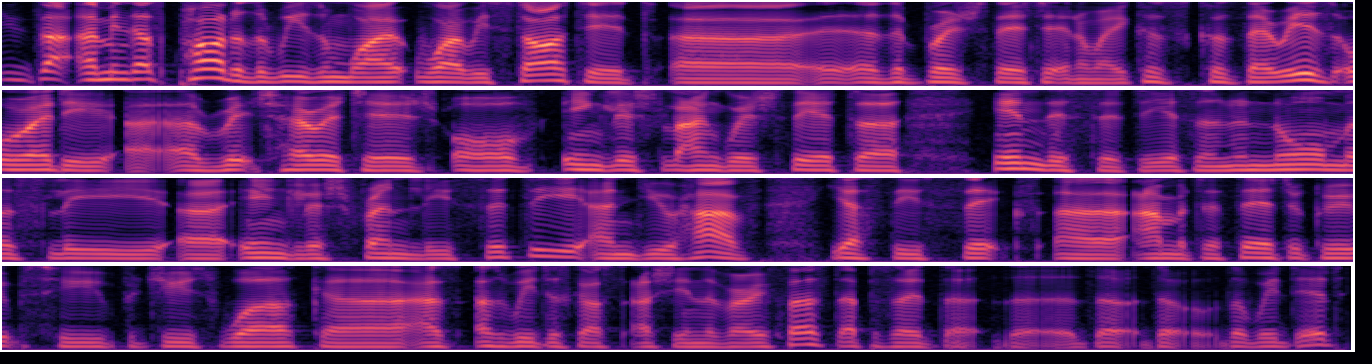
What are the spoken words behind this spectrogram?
That, I mean, that's part of the reason why why we started uh, the Bridge Theatre in a way, because there is already a, a, rich heritage of English language theatre in this city. It's an enormously uh, English friendly city, and you have yes these six uh, amateur theatre groups who produce work uh, as as we discussed actually in the very first episode that that, that, that we did,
